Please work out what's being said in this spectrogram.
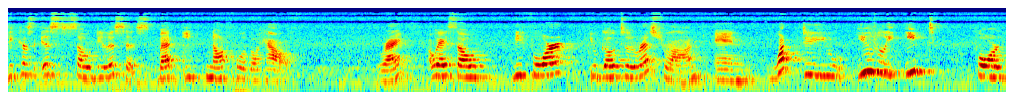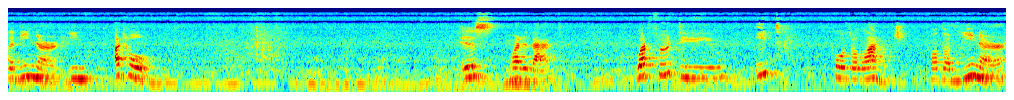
because it's so delicious, but it's not for the health, right? Okay, so before you go to the restaurant, and what do you usually for the dinner in at home? Is what is that? What food do you eat for the lunch, for the dinner?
